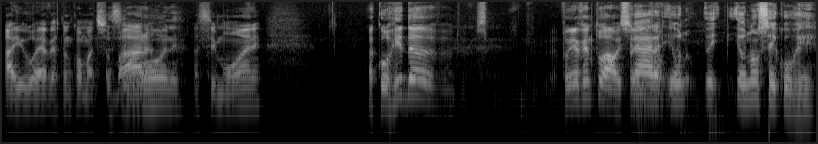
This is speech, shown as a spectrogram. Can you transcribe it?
Aí o Everton Komatsubara. A Simone. A Simone. A corrida foi eventual isso Cara, aí. Então. eu, eu não sei correr.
